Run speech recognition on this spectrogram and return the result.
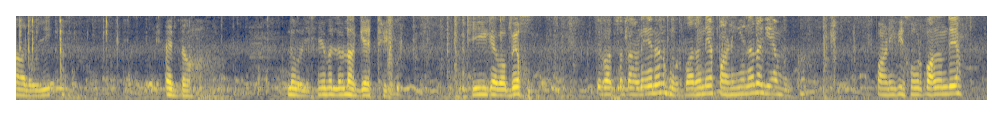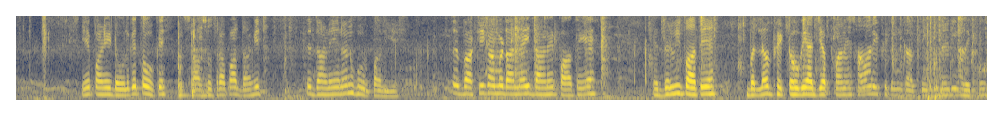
ਆ ਲਓ ਜੀ। ਏਦਾਂ। ਲਓ ਜੀ, ਇਹ ਬੱਲਬ ਲੱਗ ਗਿਆ ਇੱਥੇ। ਠੀਕ ਹੈ ਬਾਬਿਓ ਤੇ ਬਸ ਦਾਣੇ ਇਹਨਾਂ ਨੂੰ ਹੋਰ ਪਾ ਦਿੰਦੇ ਆ। ਪਾਣੀ ਇਹਨਾਂ ਦਾ ਗਿਆ ਮੁੱਕ। ਪਾਣੀ ਵੀ ਹੋਰ ਪਾ ਦਿੰਦੇ ਆ। ਇਹ ਪਾਣੀ ਡੋਲ ਕੇ ਧੋ ਕੇ ਸਾਫ਼ ਸੁਥਰਾ ਭਰ ਦਾਂਗੇ ਤੇ ਦਾਣੇ ਇਹਨਾਂ ਨੂੰ ਹੋਰ ਪਾ ਦਈਏ। ਤੇ ਬਾਕੀ ਕੰਮ ਡਨ ਹੈ ਜੀ, ਦਾਣੇ ਪਾਤੇ ਐ ਇੱਧਰ ਵੀ ਪਾਤੇ ਐ ਬੱਲਬ ਫਿੱਟ ਹੋ ਗਏ, ਅੱਜ ਆਪਾਂ ਨੇ ਸਾਰੀ ਫਿਟਿੰਗ ਕਰਤੀ। ਖੁੱਲੇ ਦੀ ਆ ਦੇਖੋ।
